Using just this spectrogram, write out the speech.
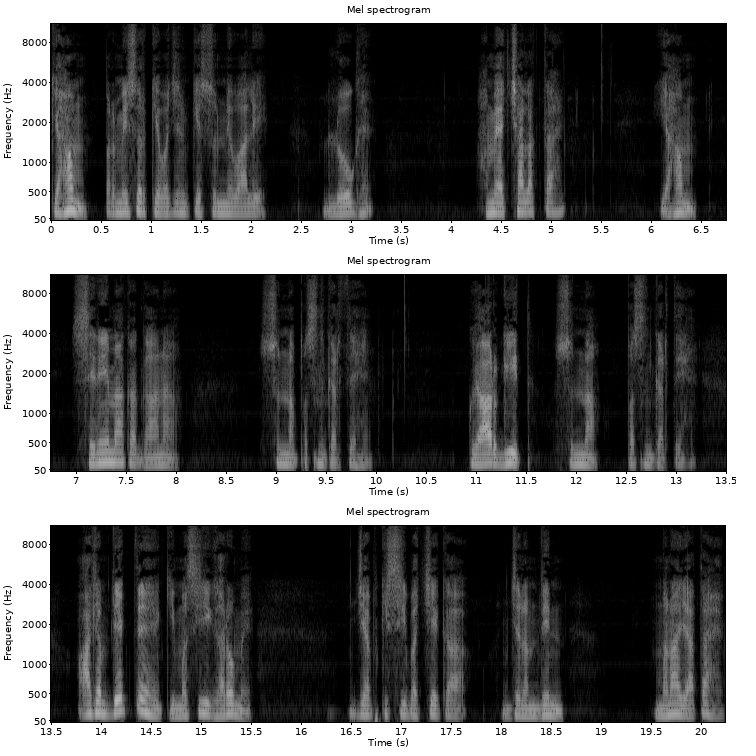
क्या हम परमेश्वर के वचन के सुनने वाले लोग हैं? हमें अच्छा लगता है या हम सिनेमा का गाना सुनना पसंद करते हैं? कोई और गीत सुनना पसंद करते हैं? आज हम देखते हैं कि मसीह घरों में जब किसी बच्चे का जन्मदिन मना जाता है।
